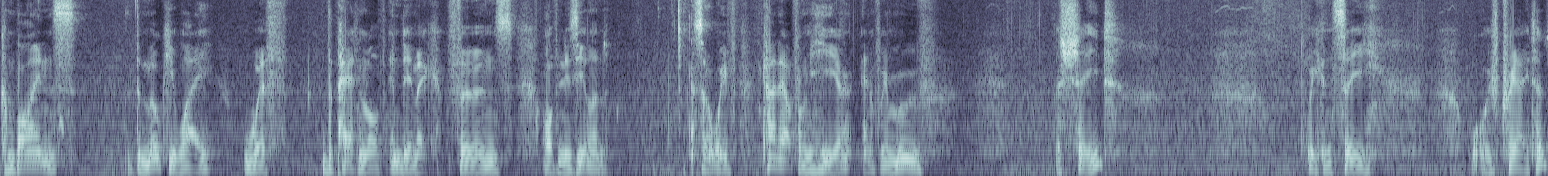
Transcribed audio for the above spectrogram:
combines the Milky Way with the pattern of endemic ferns of New Zealand. So we've cut out from here and if we move the sheet we can see what we've created.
